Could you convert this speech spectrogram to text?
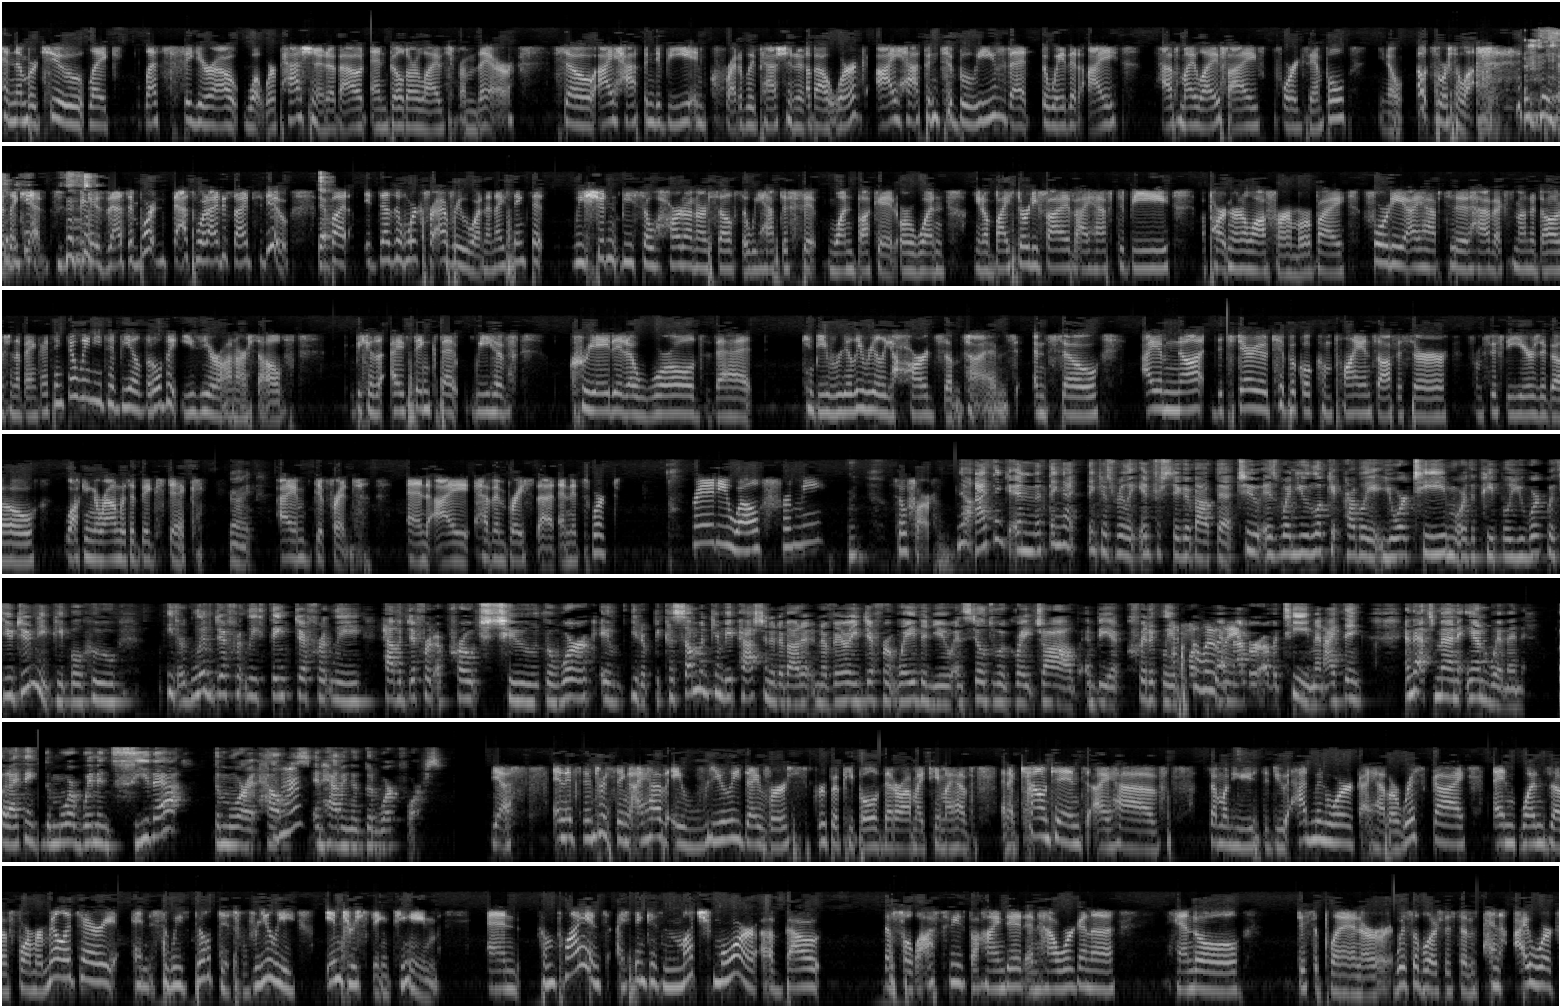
And number two like let's figure out what we're passionate about and build our lives from there. So I happen to be incredibly passionate about work. I happen to believe that the way that I have my life, I, for example, you know, outsource a lot because I can, because that's important. That's what I decide to do. Yep. But it doesn't work for everyone. And I think that we shouldn't be so hard on ourselves that we have to fit one bucket or one, you know, by 35, I have to be a partner in a law firm or by 40, I have to have X amount of dollars in the bank. I think that we need to be a little bit easier on ourselves because I think that we have created a world that can be really, really hard sometimes. And so I am not the stereotypical compliance officer from 50 years ago walking around with a big stick. Right. I am different and I have embraced that and it's worked pretty well for me so far. No, I think, and the thing I think is really interesting about that too is when you look at probably your team or the people you work with, you do need people who either live differently, think differently, have a different approach to the work, you know, because someone can be passionate about it in a very different way than you and still do a great job and be a critically important member of a team. And I think, and that's men and women. But I think the more women see that, the more it helps mm-hmm. in having a good workforce. Yes. And it's interesting. I have a really diverse group of people that are on my team. I have an accountant. I have someone who used to do admin work. I have a risk guy and one's a former military. And so we've built this really interesting team. And compliance, I think, is much more about the philosophies behind it and how we're going to handle discipline or whistleblower systems. And I work,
